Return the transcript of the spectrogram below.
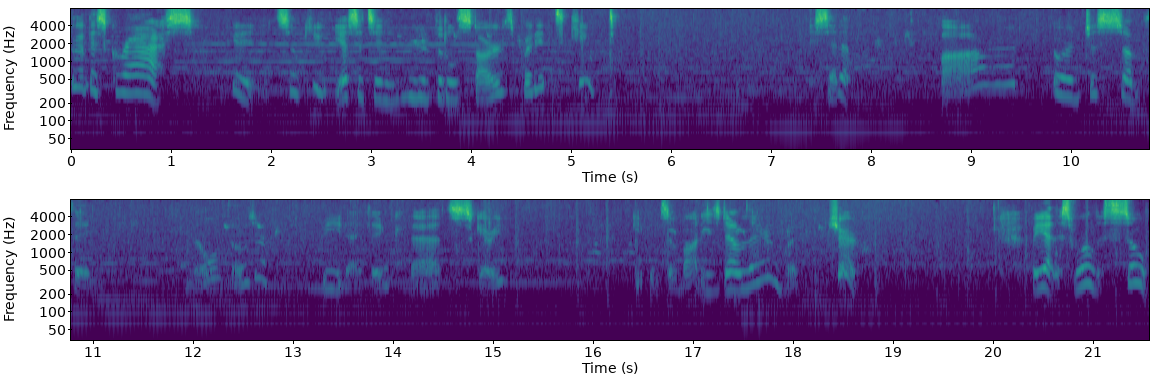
Look at this grass. Look at it. It's so cute. Yes, it's in weird little stars, but it's cute. Is that a bod or just something? No, those are feet, I think. That's scary. Keeping some bodies down there, but sure. But yeah, this world is so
